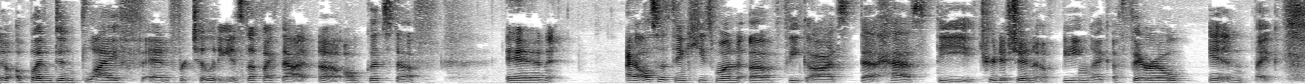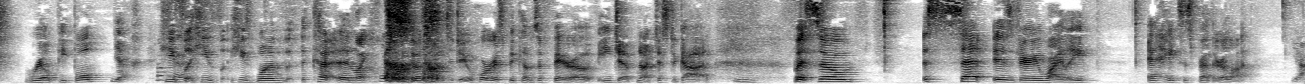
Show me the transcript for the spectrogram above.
uh, abundant life and fertility and stuff like that, uh, all good stuff. And I also think he's one of the gods that has the tradition of being like a pharaoh in like real people. Yeah. He's like he's he's one of the and like Horus goes on to do. Horus becomes a pharaoh of Egypt, not just a god. Mhm. But so Set is very wily and hates his brother a lot. Yeah.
